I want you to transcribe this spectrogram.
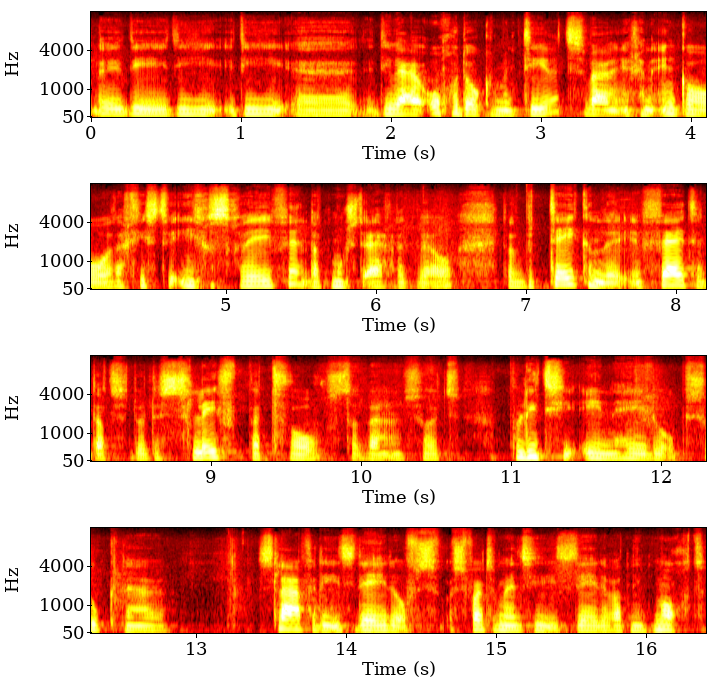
die, die, die, die, uh, die waren ongedocumenteerd. Ze waren in geen enkel register ingeschreven. Dat moest eigenlijk wel. Dat betekende in feite dat ze door de slave patrols... dat waren een soort politie-eenheden op zoek naar slaven die iets deden... of zwarte mensen die iets deden wat niet mocht...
